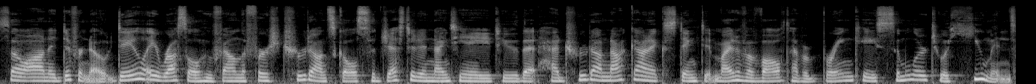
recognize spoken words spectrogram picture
So, on a different note, Dale A. Russell, who found the first Troodon skull, suggested in 1982 that had Troodon not gone extinct, it might have evolved to have a brain case similar to a human's,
